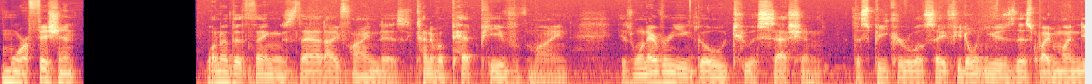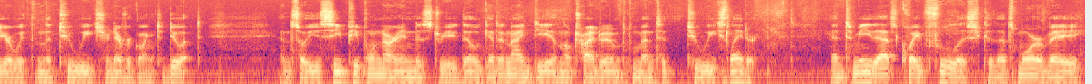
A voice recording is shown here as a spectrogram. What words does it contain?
more efficient. One of the things that I find is kind of a pet peeve of mine is whenever you go to a session, the speaker will say, if you don't use this by Monday or within the two weeks, you're never going to do it. And so you see people in our industry, they'll get an idea and they'll try to implement it two weeks later. And to me, that's quite foolish because that's more of a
